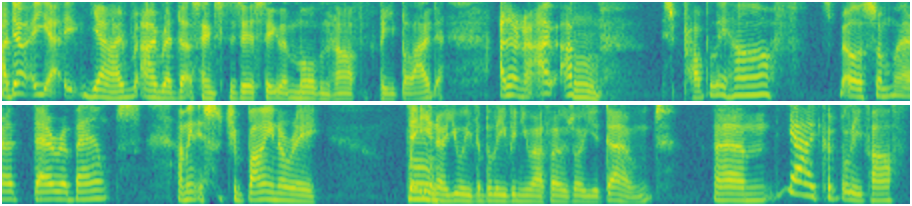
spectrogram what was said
I don't yeah yeah I, I read that same statistic that more than half of people I, I don't know I I've, it's probably half or somewhere thereabouts. I mean, it's such a binary that you Hmm. know you either believe in UFOs or you don't. Um, yeah, I could believe half.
